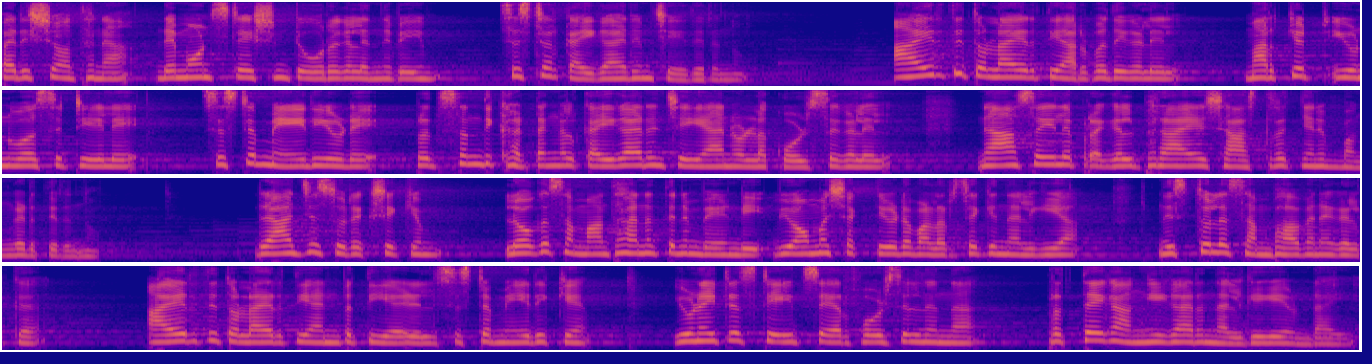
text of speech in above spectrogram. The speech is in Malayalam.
പരിശോധന ഡെമോൺസ്ട്രേഷൻ ടൂറുകൾ എന്നിവയും സിസ്റ്റർ കൈകാര്യം ചെയ്തിരുന്നു. ആയിരത്തി തൊള്ളായിരത്തി അറുപതുകളിൽ മർക്യൂട്ട് യൂണിവേഴ്സിറ്റിയിലെ സിസ്റ്റർ മേരിയുടെ പ്രതിസന്ധി ഘട്ടങ്ങൾ കൈകാര്യം ചെയ്യാനുള്ള കോഴ്സുകളിൽ നാസയിലെ പ്രഗത്ഭരായ ശാസ്ത്രജ്ഞരും പങ്കെടുത്തിരുന്നു. രാജ്യസുരക്ഷയ്ക്കും ലോകസമാധാനത്തിനും വേണ്ടി വ്യോമശക്തിയുടെ വളർച്ചയ്ക്ക് നൽകിയ നിസ്തുല സംഭാവനകൾക്ക് ആയിരത്തി തൊള്ളായിരത്തി അൻപത്തിയേഴിൽ സിസ്റ്റർ മേരിക്ക് യുണൈറ്റഡ് സ്റ്റേറ്റ്സ് എയർഫോഴ്സിൽ നിന്ന് പ്രത്യേക അംഗീകാരം നൽകുകയുണ്ടായി.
